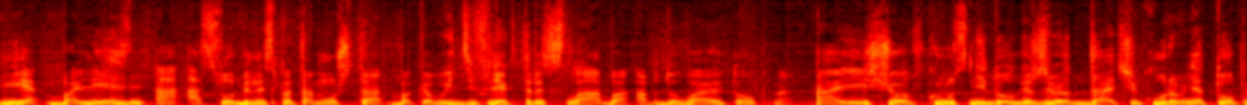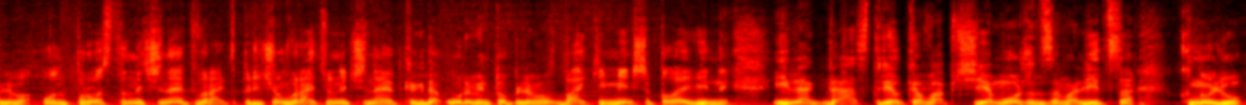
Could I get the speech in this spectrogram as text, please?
не болезнь, а особенность, потому что боковые дефлекторы слабо обдувают окна. А еще в Круз недолго живет датчик уровня топлива. Он просто начинает врать. Причем врать он начинает, когда уровень топлива в баке меньше половины. Иногда стрелка вообще может завалиться к нулю.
